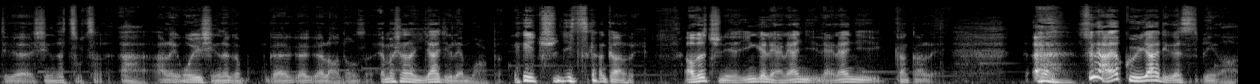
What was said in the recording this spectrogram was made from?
这个寻着组织了啊，阿拉我又寻着个个个个老同事，还没想到伊也就来墨尔本，因为去年子刚刚来。哦，不是去年，应该两两年，两两年刚刚来。所以还要感谢这个视频啊，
